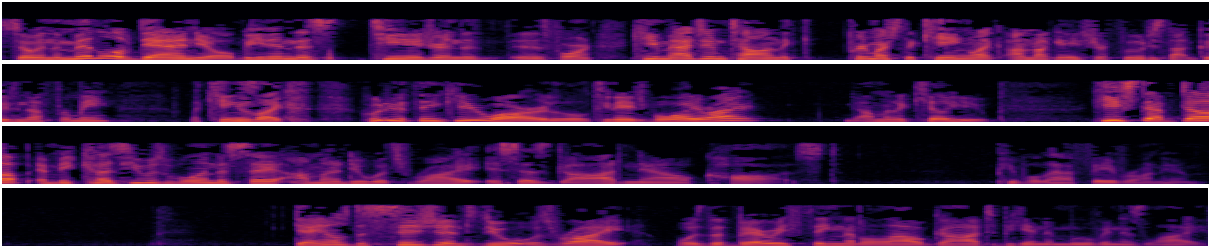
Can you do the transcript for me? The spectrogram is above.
So in the middle of Daniel, being in this teenager in, the, in his foreign, can you imagine him telling the, pretty much the king, like, I'm not going to eat your food, it's not good enough for me? The king's like, Who do you think you are, little teenage boy, right? I'm going to kill you. He stepped up, and because he was willing to say, I'm going to do what's right, it says God now caused people to have favor on him. Daniel's decision to do what was right was the very thing that allowed God to begin to move in his life.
